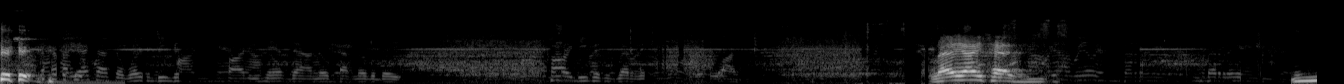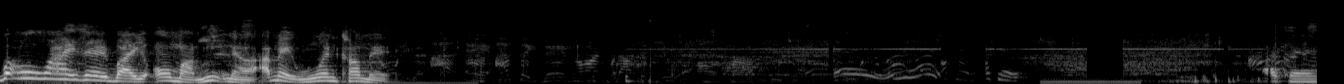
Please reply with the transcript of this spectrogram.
Kari defense is better than Matty Ice has. Bro, why is everybody on my meat now? I made one comment. Okay.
